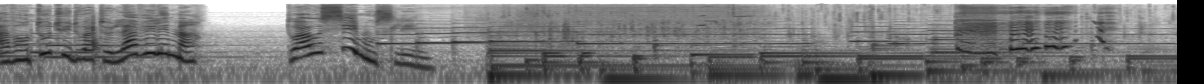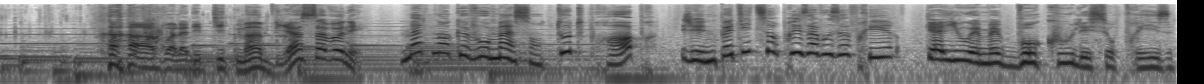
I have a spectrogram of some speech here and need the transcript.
Avant tout, tu dois te laver les mains. Toi aussi, Mousseline. Haha, voilà des petites mains bien savonnées. Maintenant que vos mains sont toutes propres, j'ai une petite surprise à vous offrir. Caillou aimait beaucoup les surprises.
